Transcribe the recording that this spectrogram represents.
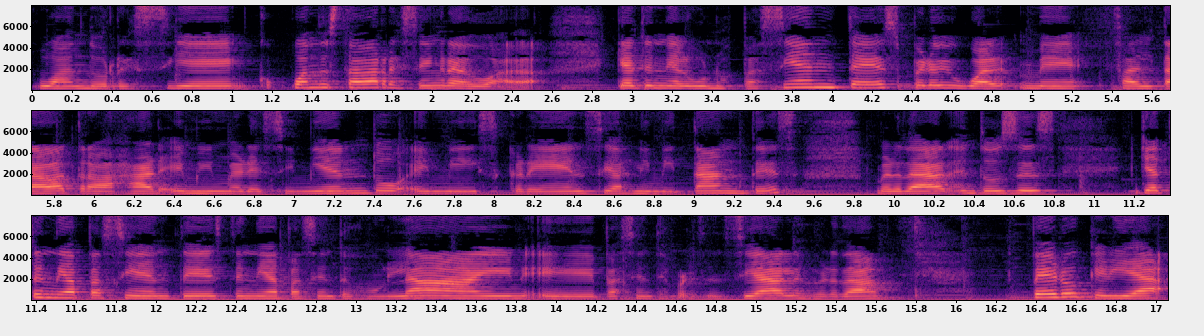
cuando recién, cuando estaba recién graduada, ya tenía algunos pacientes, pero igual me faltaba trabajar en mi merecimiento, en mis creencias limitantes, ¿verdad? Entonces ya tenía pacientes, tenía pacientes online, eh, pacientes presenciales, ¿verdad? Pero quería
